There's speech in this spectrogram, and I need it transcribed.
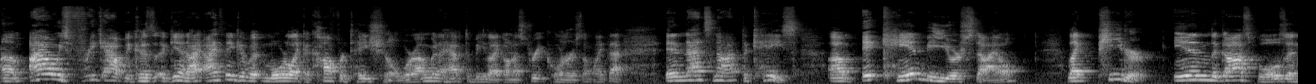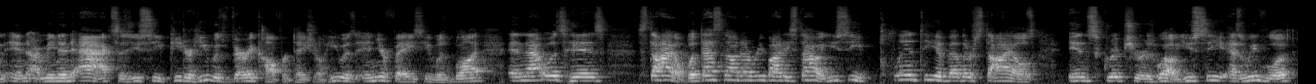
um, I always freak out because, again, I, I, think of it more like a confrontational, where I'm going to have to be like on a street corner or something like that. And that's not the case. Um, it can be your style. Like Peter in the Gospels and in, I mean, in Acts, as you see Peter, he was very confrontational. He was in your face, he was blunt, and that was his style. But that's not everybody's style. You see plenty of other styles in scripture as well. You see, as we've looked,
